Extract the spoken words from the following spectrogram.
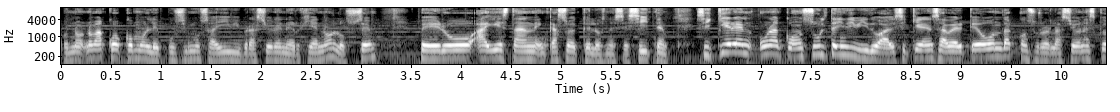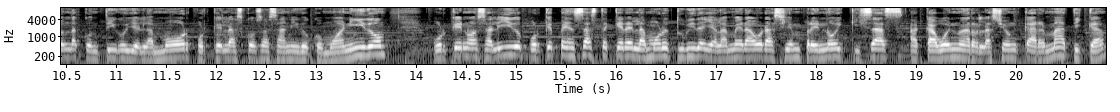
o, no, no me acuerdo cómo le pusimos ahí vibración, energía, no lo sé, pero ahí están en caso de que los necesiten. Si quieren una consulta individual, si quieren saber qué onda con sus relaciones, qué onda contigo y el amor, por qué las cosas han ido como han ido, por qué no ha salido, por qué pensaste que era el amor de tu vida y a la mera hora siempre no y quizás acabó en una relación karmática,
